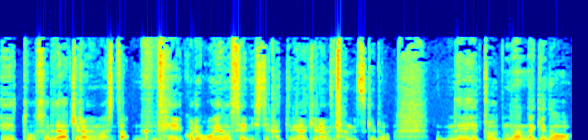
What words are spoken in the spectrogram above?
えっ、ー、と、それで諦めました。で、これ親のせいにして勝手に諦めたんですけど、えっ、ー、と、なんだけど、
